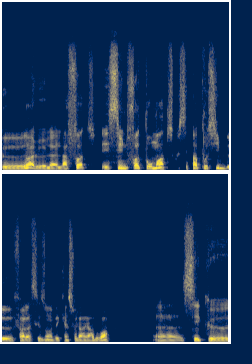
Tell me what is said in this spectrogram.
euh, la, faute, et c'est une faute pour moi parce que c'est pas possible de faire la saison avec un seul arrière droit, c'est que,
